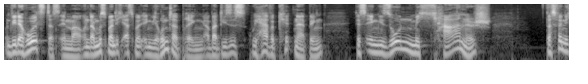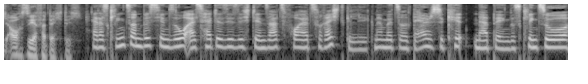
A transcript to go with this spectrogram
Und wiederholst das immer. Und dann muss man dich erstmal irgendwie runterbringen. Aber dieses We have a kidnapping ist irgendwie so mechanisch, das finde ich auch sehr verdächtig. Ja, das klingt so ein bisschen so, als hätte sie sich den Satz vorher zurechtgelegt, ne? Mit so There's a kidnapping. Das klingt so,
